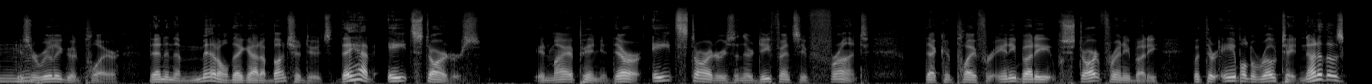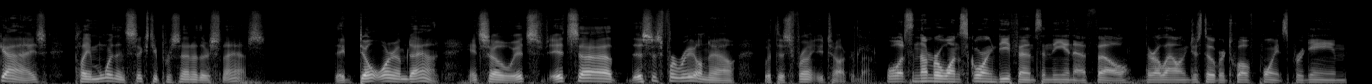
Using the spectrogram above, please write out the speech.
mm-hmm. is a really good player. Then in the middle, they got a bunch of dudes. They have eight starters in my opinion. There are eight starters in their defensive front that could play for anybody, start for anybody, but they're able to rotate. None of those guys play more than 60% of their snaps. They don't wear them down, and so it's it's uh this is for real now with this front you talk about. Well, it's the number one scoring defense in the NFL. They're allowing just over 12 points per game.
